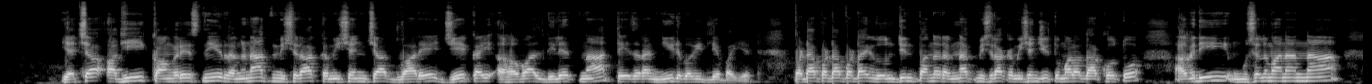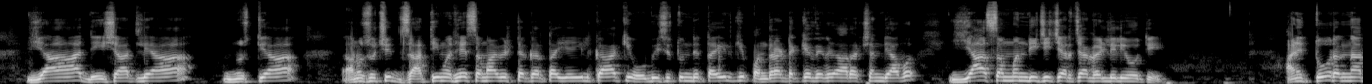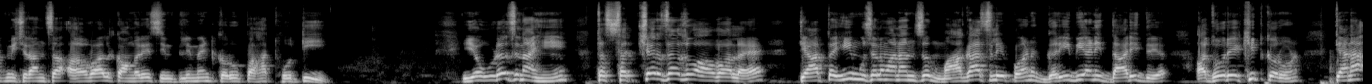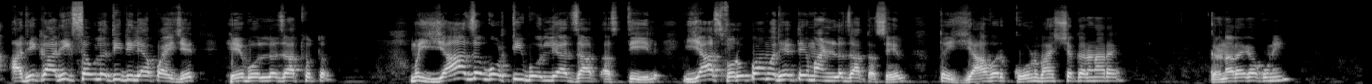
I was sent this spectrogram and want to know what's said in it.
याच्या आधी काँग्रेसनी रंगनाथ मिश्रा कमिशनच्या द्वारे जे काही अहवाल दिलेत ना ते जरा नीट बघितले पाहिजेत. पटापटापटा एक दोन तीन पानं रंगनाथ मिश्रा कमिशनची तुम्हाला दाखवतो. अगदी मुसलमानांना या देशातल्या नुसत्या अनुसूचित जातीमध्ये समाविष्ट करता येईल का की ओबीसीतून देता येईल की पंधरा टक्के वेगळं आरक्षण द्यावं या संबंधीची चर्चा घडलेली होती. आणि तो रंगनाथ मिश्रांचा अहवाल काँग्रेस इम्प्लिमेंट करू पाहत होती. एवढंच नाही तर सच्चरचा जो अहवाल आहे त्यातही मुसलमानांचं मागासलेपण गरिबी आणि दारिद्र्य अधोरेखित करून त्यांना अधिकाधिक सवलती दिल्या पाहिजेत हे बोललं जात होतं. मग या जर गोष्टी बोलल्या जात असतील या स्वरूपामध्ये ते मांडलं जात असेल तर यावर कोण भाष्य करणार आहे? करणार आहे का कोणी?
